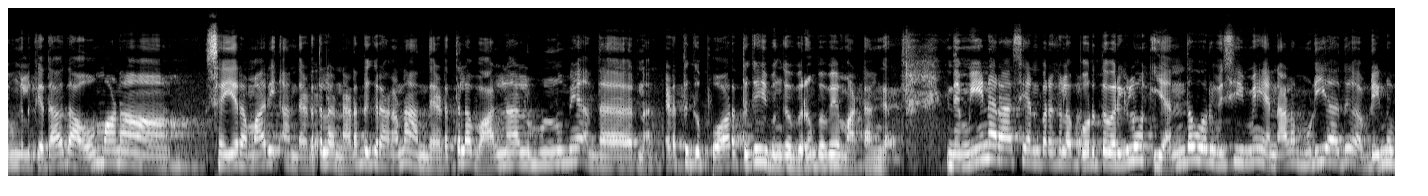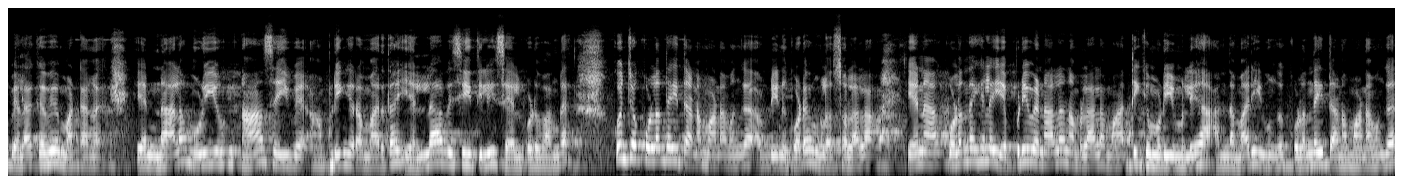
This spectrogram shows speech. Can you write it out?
இவங்களுக்கு ஏதாவது அவமானம் செய்ய செய்கிற மாதிரி அந்த இடத்துல நடந்துக்கிறாங்கன்னா அந்த இடத்துல வாழ்நாள் முன்னுமே அந்த ந- இடத்துக்கு போகிறதுக்கு இவங்க விரும்பவே மாட்டாங்க. இந்த மீன ராசி அன்பர்களை பொறுத்த வரையிலும் எந்த ஒரு விஷயமே என்னால் முடியாது அப்படின்னு விளக்கவே மாட்டாங்க. என்னால் முடியும் நான் செய்வேன் அப்படிங்கிற மாதிரி தான் எல்லா விஷயத்திலையும் செயல்படுவாங்க. கொஞ்சம் குழந்தைத்தனமானவங்க அப்படின்னு கூட இவங்களை சொல்லலாம். ஏன்னா குழந்தைகளை எப்படி வேணாலும் நம்மளால் மாற்றிக்க முடியும் இல்லையா? அந்த மாதிரி இவங்க குழந்தைத்தனமானவங்க.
